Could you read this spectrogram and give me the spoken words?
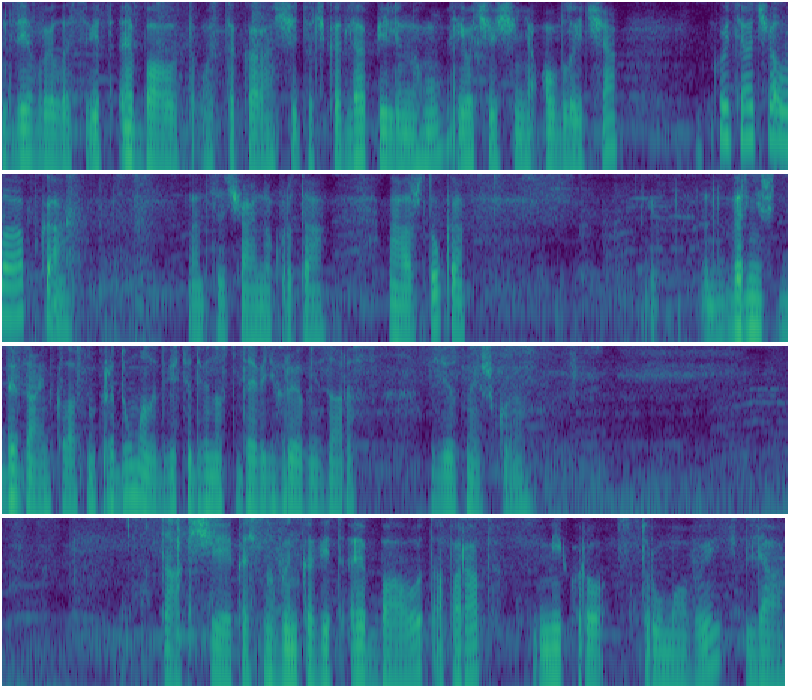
З'явилась від About ось така щіточка для пілінгу і очищення обличчя. Котяча лапка. Надзвичайно крута а, штука. Верніше, дизайн класно придумали. 299 гривень зараз зі знижкою. Так, ще якась новинка від About. Апарат мікрострумовий для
